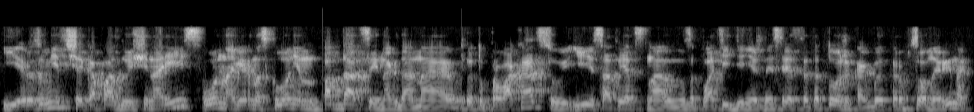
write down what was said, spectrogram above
И, разумеется, человек, опаздывающий на рейс, он, наверное, склонен поддаться иногда на эту провокацию и, соответственно, заплатить денежные средства. Это тоже как бы коррупционный рынок,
